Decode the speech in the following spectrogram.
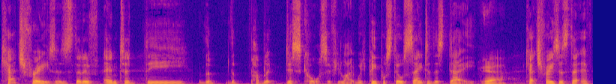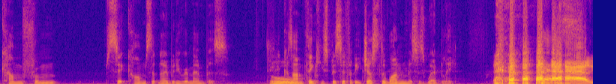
catchphrases that have entered the the the public discourse, if you like, which people still say to this day. Yeah. Catchphrases that have come from sitcoms that nobody remembers. Because I'm thinking specifically just the one, Mrs. Webley. Yes. you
